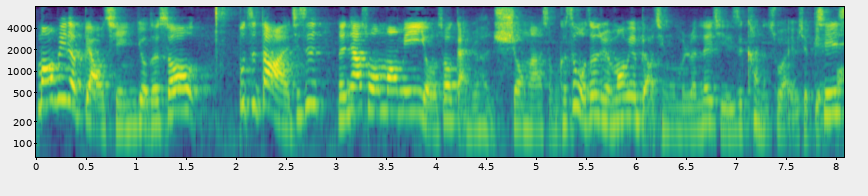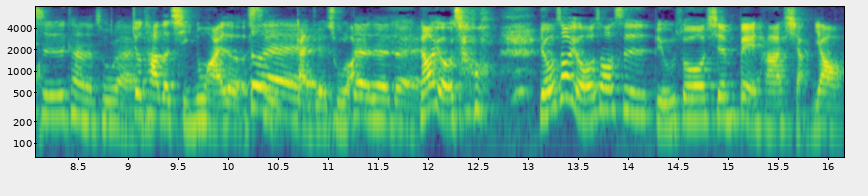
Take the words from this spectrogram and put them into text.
猫咪的表情有的时候不知道哎、欸，其实人家说猫咪有的时候感觉很凶啊什么，可是我真的觉得猫咪的表情，我们人类其实是看得出来有些变化，其实看得出来，就它的喜怒哀乐是感觉出来，对对对。然后有的时候，有的时候，有的时候是，比如说先被它想要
